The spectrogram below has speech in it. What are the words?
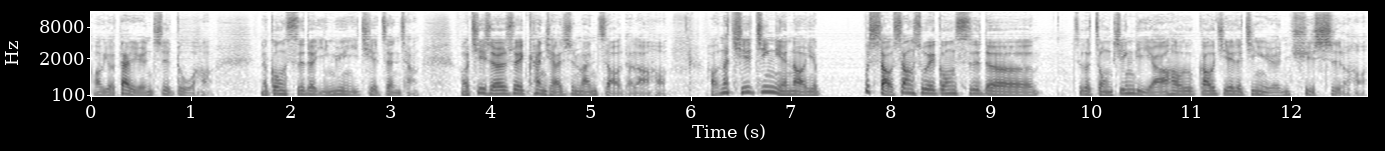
哦，有代理人制度哈。那公司的营运一切正常。哦，七十二岁看起来是蛮早的了哈。好，那其实今年呢也不少上市位公司的这个总经理啊，然后高阶的经理人去世哈。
